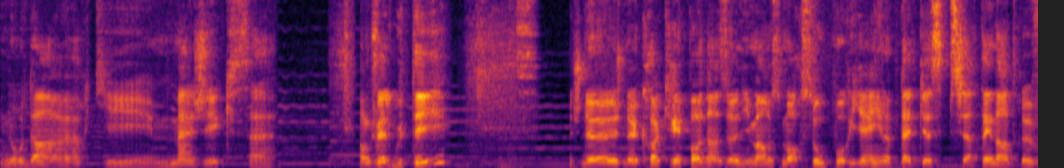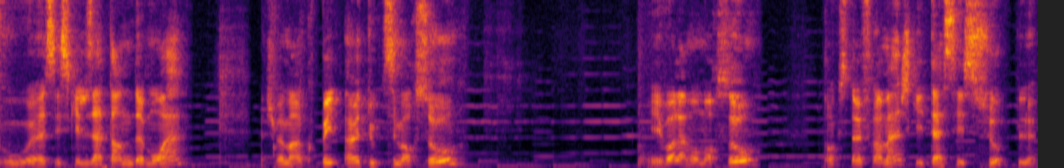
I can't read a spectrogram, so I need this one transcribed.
une odeur qui est magique. Ça... Donc je vais le goûter. Je ne, croquerai pas dans un immense morceau pour rien. Peut-être que certains d'entre vous, euh, c'est ce qu'ils attendent de moi. Je vais m'en couper un tout petit morceau. Et voilà mon morceau. Donc c'est un fromage qui est assez souple.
